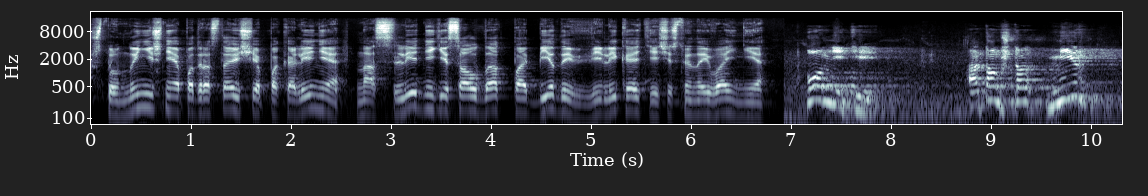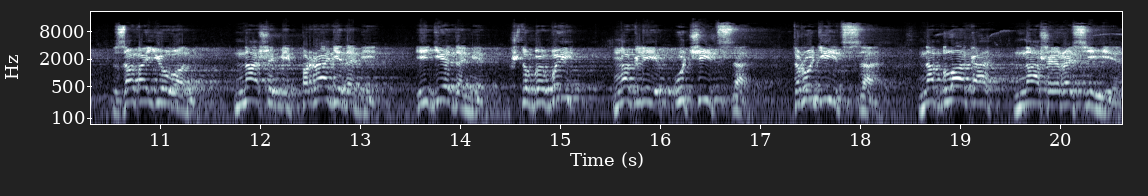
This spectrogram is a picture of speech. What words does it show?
что нынешнее подрастающее поколение – наследники солдат победы в Великой Отечественной войне. Помните о том, что мир завоеван нашими прадедами и дедами, чтобы вы могли учиться, трудиться на благо нашей России.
